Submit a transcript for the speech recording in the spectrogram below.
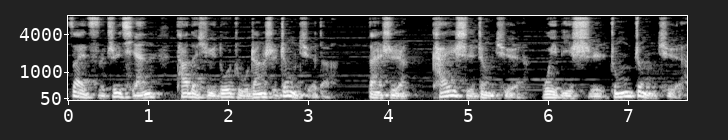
在此之前，他的许多主张是正确的，但是开始正确未必始终正确。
